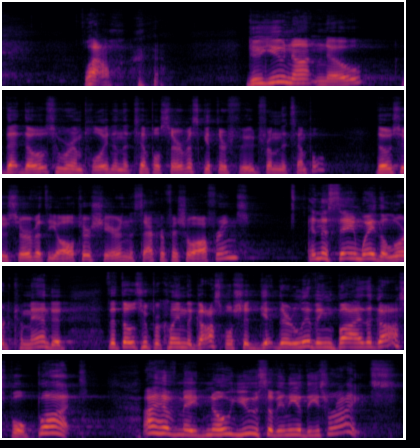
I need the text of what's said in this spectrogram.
Wow. Do you not know that those who are employed in the temple service get their food from the temple? Those who serve at the altar share in the sacrificial offerings? In the same way, the Lord commanded that those who proclaim the gospel should get their living by the gospel. But I have made no use of any of these rights,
